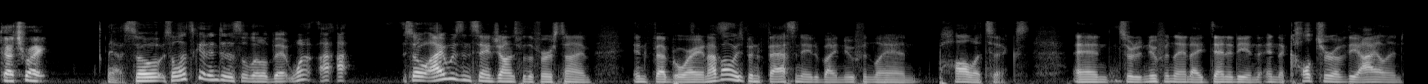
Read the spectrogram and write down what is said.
That's right. Yeah. So so let's get into this a little bit. One, I, I, so I was in St. John's for the first time in February, and I've always been fascinated by Newfoundland politics and sort of Newfoundland identity and, and the culture of the island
